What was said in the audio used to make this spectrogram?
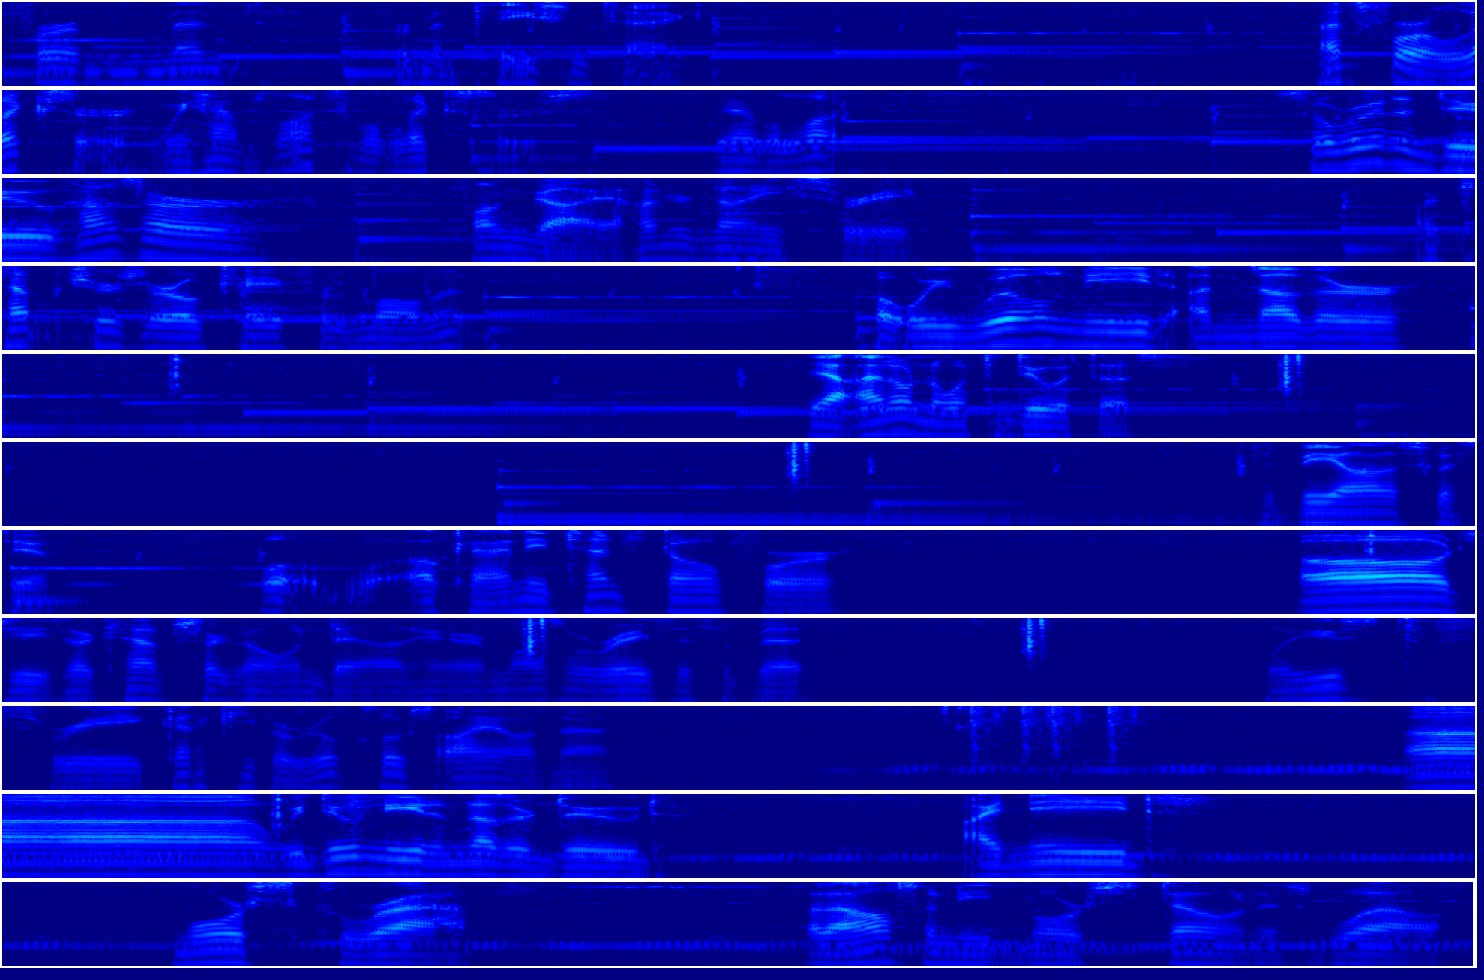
ferment, fermentation tank. That's for elixir. We have lots of elixirs. We have a lot. So we're going to do, how's our fungi? 193. Our temperatures are okay for the moment. But we will need another... Yeah, I don't know what to do with this. To be honest with you. Well, okay, I need 10 stone for... Oh, geez, our temps are going down here. Might as well raise this a bit. We'll use it to 3. Gotta keep a real close eye on that. Uh, we do need another dude. I need more scrap, but I also need more stone as well.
